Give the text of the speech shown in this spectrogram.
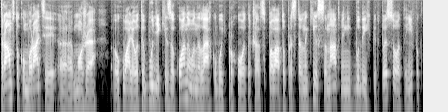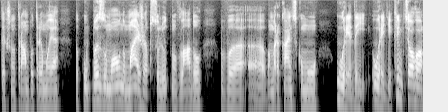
Трамп в такому разі е, може ухвалювати будь-які закони. Вони легко будуть проходити через палату представників, сенат. Він буде їх підписувати, і фактично Трамп отримує таку безумовну, майже абсолютну владу в, е, в американському уряді. уряді. Крім цього,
